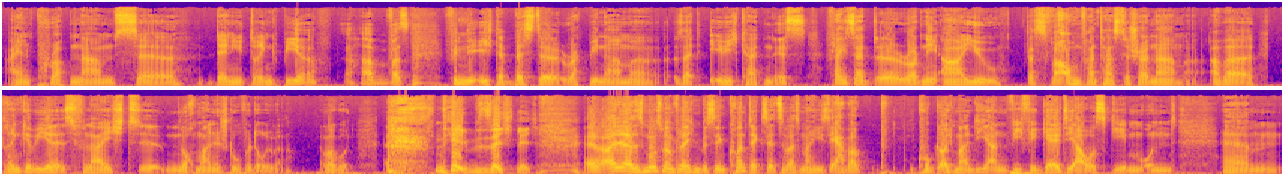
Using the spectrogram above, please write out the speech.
ein Prop namens äh, Danny Drinkbier haben, was finde ich der beste Rugby-Name seit Ewigkeiten ist. Vielleicht seit äh, Rodney R.U. Das war auch ein fantastischer Name, aber Trinkebier ist vielleicht äh, noch mal eine Stufe drüber. Aber gut. Nebensächlich. Äh, ja, das muss man vielleicht ein bisschen in Kontext setzen, was man hieß. Ja, aber guckt euch mal die an, wie viel Geld die ausgeben und ähm,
